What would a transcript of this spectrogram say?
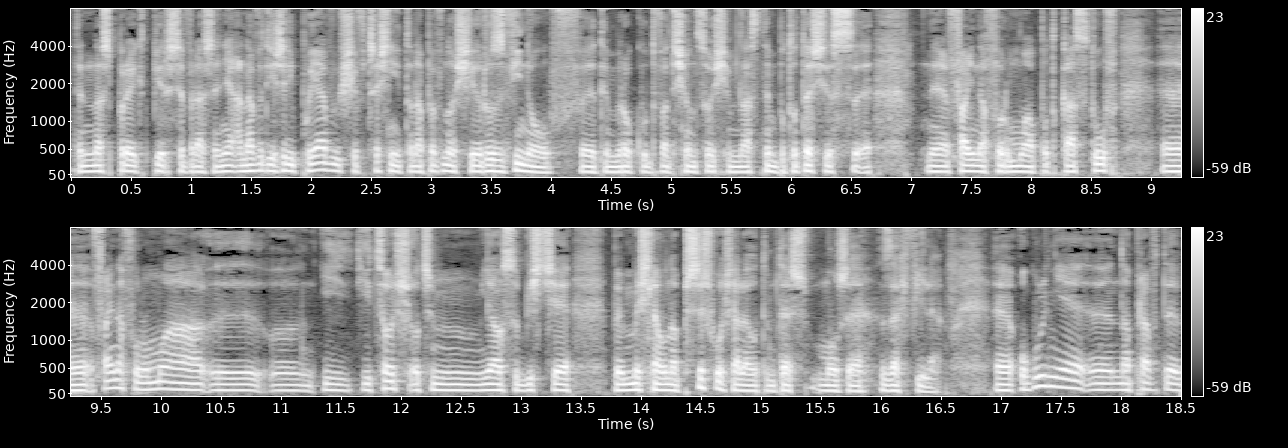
ten nasz projekt Pierwsze Wrażenia, a nawet jeżeli pojawił się wcześniej, to na pewno się rozwinął w tym roku 2018, bo to też jest e, fajna formuła podcastów. Fajna formuła i, i coś, o czym ja osobiście bym myślał na przyszłość, ale o tym też może za chwilę. Ogólnie naprawdę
